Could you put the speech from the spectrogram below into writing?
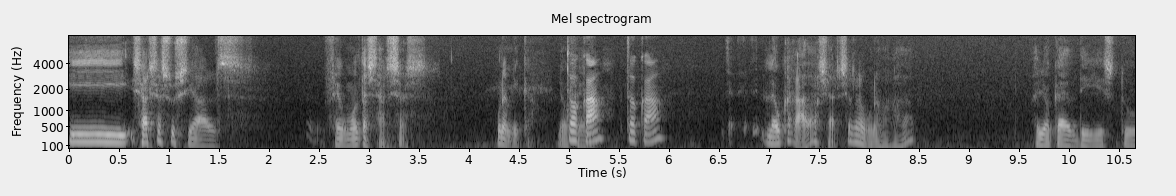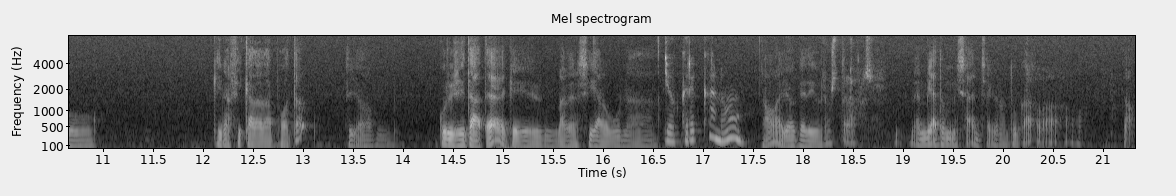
I xarxes socials. Feu moltes xarxes. Una mica. aneu Toca, fent. toca. L'heu cagat, les xarxes, alguna vegada? Allò que et diguis tu quina ficada de pota? Allò curiositat, eh? Que, a veure si hi ha alguna... Jo crec que no. No? Allò que dius, ostres, m'he enviat un missatge que no tocava. No.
